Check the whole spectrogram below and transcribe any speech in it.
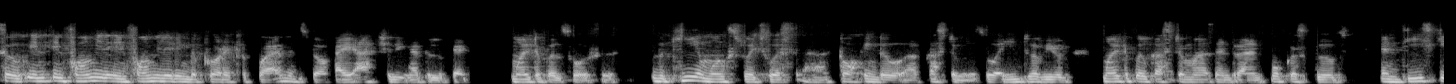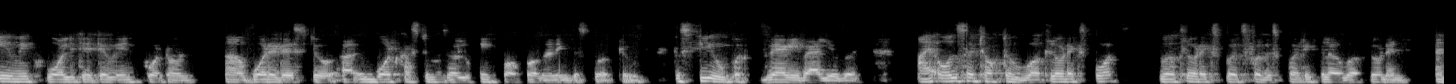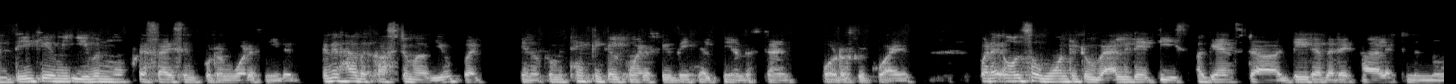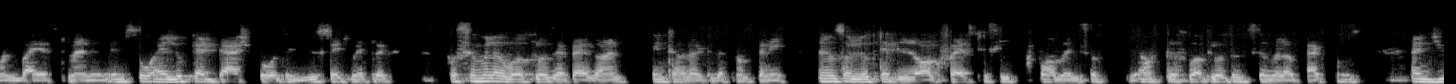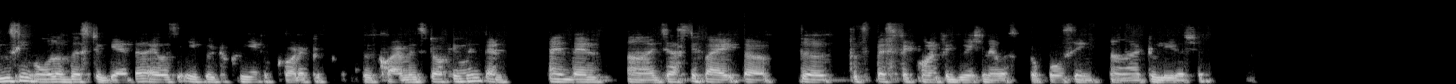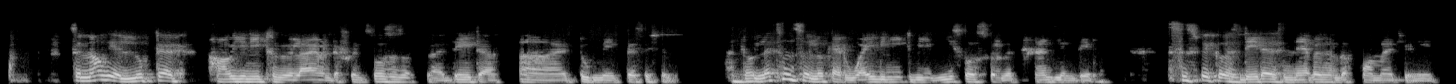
So in, in, formula, in formulating the product requirements doc, I actually had to look at multiple sources. The key amongst which was uh, talking to uh, customers. So I interviewed multiple customers and ran focus groups, and these gave me qualitative input on uh, what it is to uh, what customers are looking for for running this workload. It was few, but very valuable. I also talked to workload experts, workload experts for this particular workload, and and they gave me even more precise input on what is needed. They didn't have the customer view, but you know, from a technical point of view, they helped me understand what was required. But I also wanted to validate these against uh, data that I collect in a non-biased manner. And so I looked at dashboards and usage metrics for similar workloads that I run internal to the company. I also looked at log files to see performance of, of this workloads on similar platforms. And using all of this together, I was able to create a product requirements document and and then uh, justify the the, the specific configuration I was proposing uh, to leadership. So now we have looked at how you need to rely on different sources of uh, data uh, to make decisions. And let's also look at why we need to be resourceful with handling data. This is because data is never in the format you need.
